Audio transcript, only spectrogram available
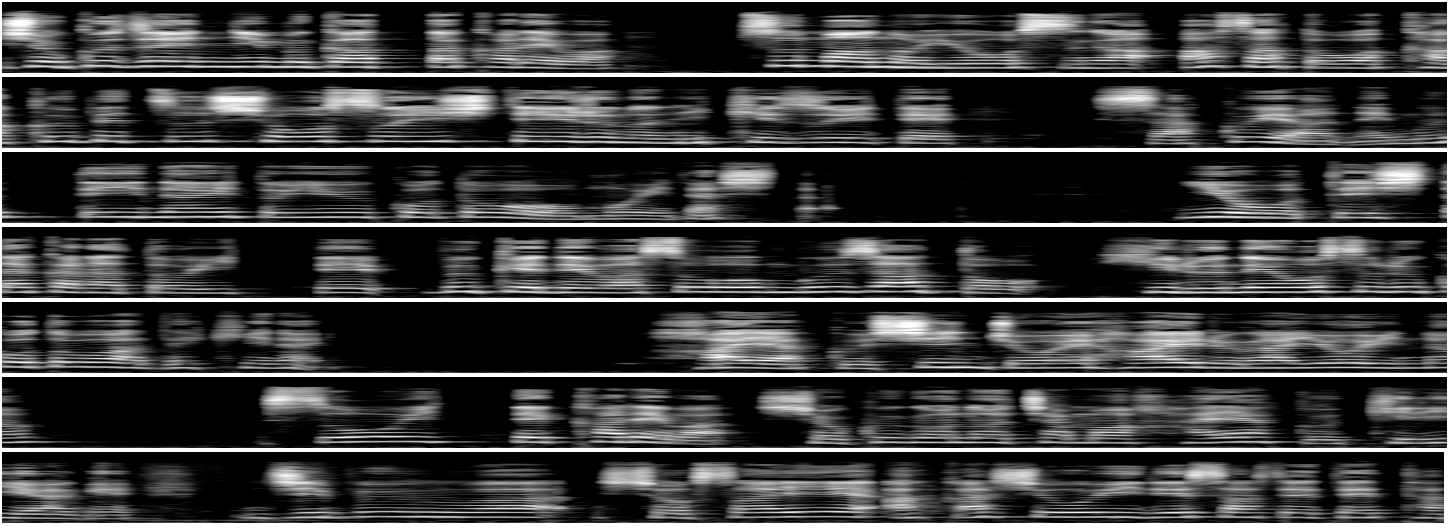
食前に向かった彼は妻の様子が朝とは格別憔悴しているのに気づいて昨夜眠っていないということを思い出した。夜を徹したからといって武家ではそう無座と昼寝をすることはできない。早く新庄へ入るがよいな。そう言って彼は食後の茶も早く切り上げ自分は書斎へ証を入れさせて立っ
